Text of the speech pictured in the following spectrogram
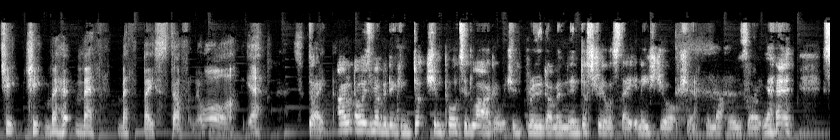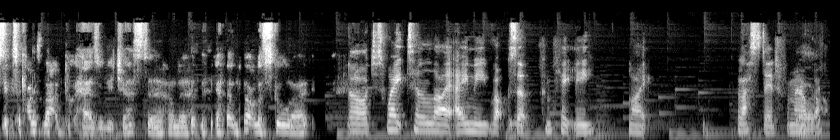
cheap cheap meth meth meth based stuff. And oh yeah, it's great. I always remember drinking Dutch imported lager, which was brewed on an industrial estate in East Yorkshire, and that was uh, yeah, six cans of that and put hairs on your chest uh, on a on a school night. Oh, just wait till like Amy rocks up completely like blasted from Wow. alcohol.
